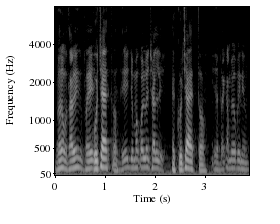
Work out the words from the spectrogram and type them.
Bueno, está bien. fue- Escucha esto. Sí, yo me acuerdo de Charlie. Escucha esto. Y después cambió de opinión.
